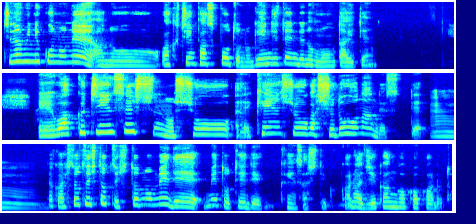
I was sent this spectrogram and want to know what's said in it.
ちなみにこのね、あの、ワクチンパスポートの現時点での問題点。えーワクチン接種の証、えー検証が手動なんですって。うん。だから一つ一つ人の目で、目と手で検査していくから時間がかかると。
